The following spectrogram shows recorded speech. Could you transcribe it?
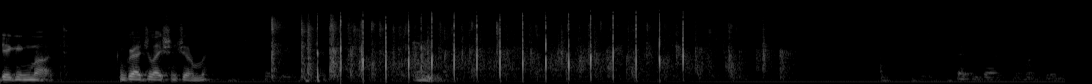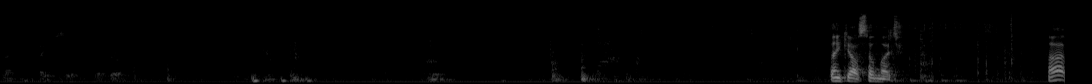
Digging Month. Congratulations, gentlemen. Thank you guys so much for everything. Thank you, sir. Yes, sir. Thank y'all so much. Right,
